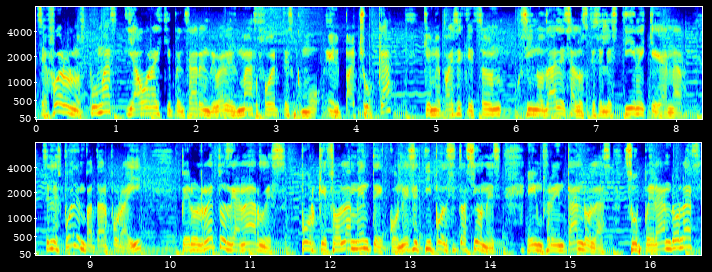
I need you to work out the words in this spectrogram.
Se fueron los Pumas y ahora hay que pensar en rivales más fuertes como el Pachuca, que me parece que son sinodales a los que se les tiene que ganar. Se les puede empatar por ahí, pero el reto es ganarles, porque solamente con ese tipo de situaciones, enfrentándolas, superándolas,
